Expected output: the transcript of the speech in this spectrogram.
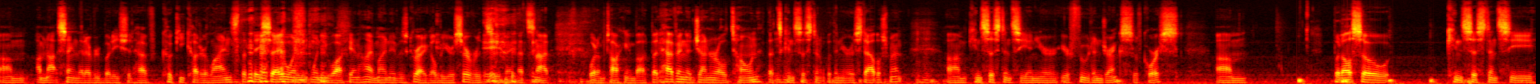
Um, I'm not saying that everybody should have cookie cutter lines that they say when, when you walk in. Hi, my name is Greg. I'll be your server this evening. That's not what I'm talking about. But having a general tone that's consistent within your establishment, um, consistency in your, your food and drinks, of course, um, but also consistency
